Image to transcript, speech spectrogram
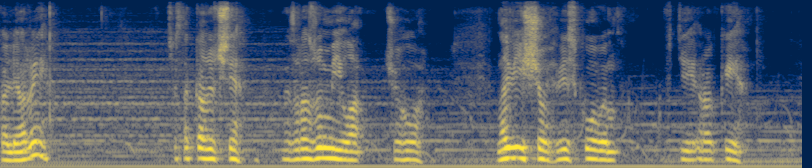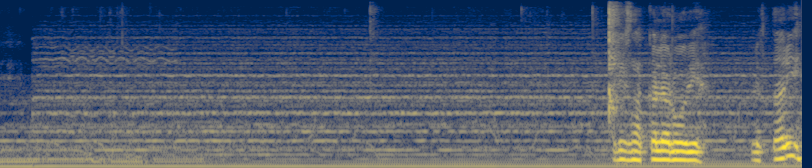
кольори. Чесно кажучи, не зрозуміло, чого, навіщо військовим в ті роки різнокольорові ліхтарі.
